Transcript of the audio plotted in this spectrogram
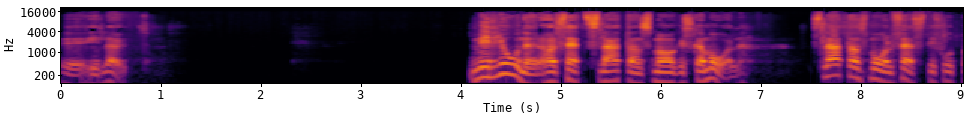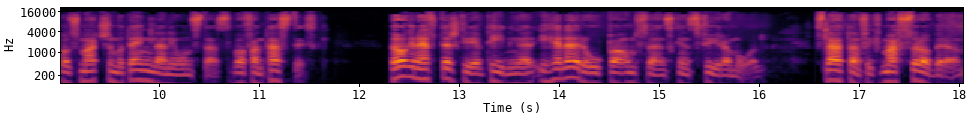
eh, illa ut. Miljoner har sett Zlatans magiska mål. Zlatans målfest i fotbollsmatchen mot England i onsdags var fantastisk. Dagen efter skrev tidningar i hela Europa om svenskens fyra mål. Zlatan fick massor av beröm.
